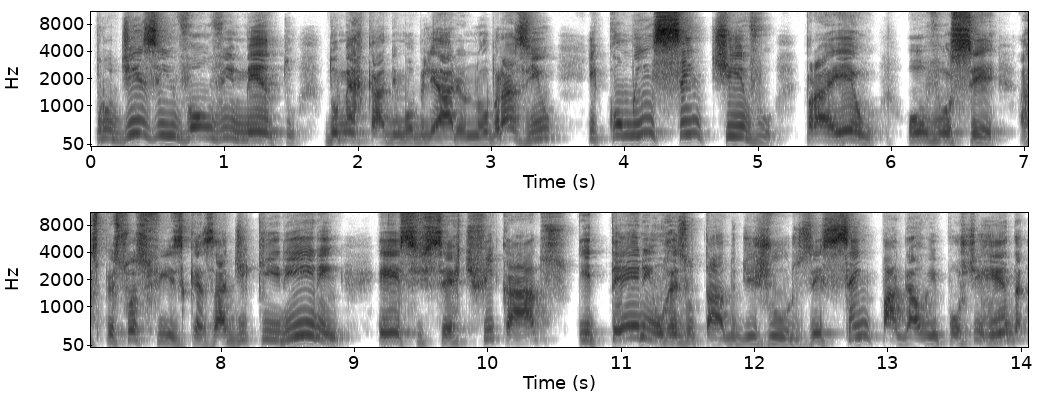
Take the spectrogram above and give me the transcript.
para o desenvolvimento do mercado imobiliário no Brasil e como incentivo para eu ou você, as pessoas físicas, adquirirem esses certificados e terem o resultado de juros e sem pagar o imposto de renda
